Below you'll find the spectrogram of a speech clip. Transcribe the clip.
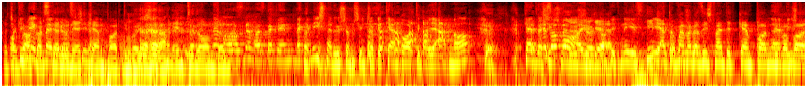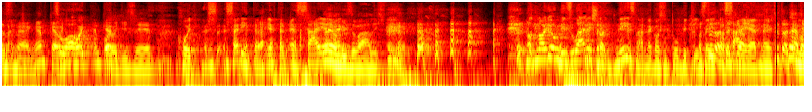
Te csak be akarsz kerülni egy camp partiba is, már én tudom. Nem, nem tehát- az, nem az, nekem, nekem ismerősöm sincs, aki camp partiba járna. Kedves Ez ismerősök, akik néz, Hívjátok már meg az Istvánt egy camp partiba, Ne, Isten bazd meg. Nem kell, Szóval, hogy, hogy- nem kell, hogy- hogy izé... hogy sz- szerintem, érted, ez Nagyon Szájernek, vizuális vagy. A nagyon vizuális, vagy nézd már meg az utóbbi képeit tudod, a Szájernek. Tudod, Nem a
